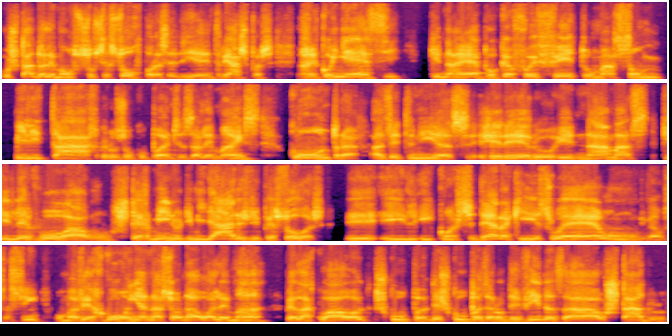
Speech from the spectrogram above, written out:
o Estado alemão sucessor, por assim dizer, entre aspas, reconhece que na época foi feita uma ação militar pelos ocupantes alemães contra as etnias Herero e Namas, que levou a um extermínio de milhares de pessoas. E, e, e considera que isso é um, digamos assim, uma vergonha nacional alemã pela qual desculpa, desculpas eram devidas ao Estado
